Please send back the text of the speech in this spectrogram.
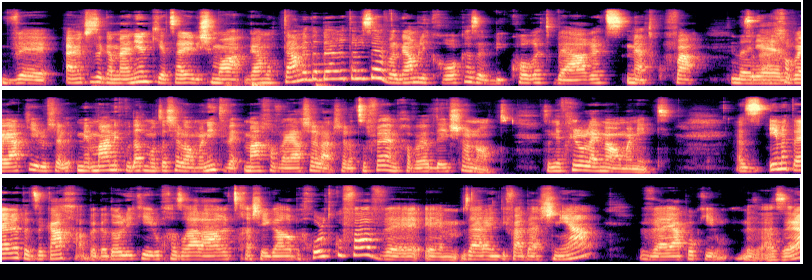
והאמת שזה גם מעניין כי יצא לי לשמוע גם אותה מדברת על זה אבל גם לקרוא כזה ביקורת בארץ מהתקופה. מעניין. חוויה כאילו של מה הנקודת מוצא של האומנית ומה החוויה שלה של הצופה הם חוויות די שונות. אז אני אתחיל אולי מהאומנית. אז היא מתארת את זה ככה בגדול היא כאילו חזרה לארץ אחרי שהיא גרה בחו"ל תקופה וזה היה לאינתיפאדה השנייה והיה פה כאילו מזעזע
